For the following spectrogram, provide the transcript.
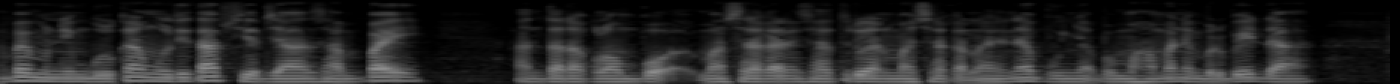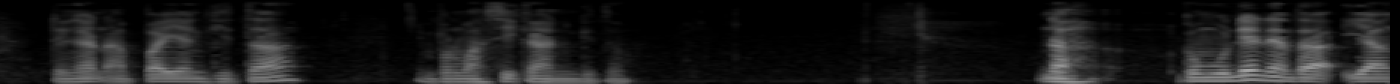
sampai menimbulkan multi tafsir, jangan sampai antara kelompok masyarakat yang satu dengan masyarakat lainnya punya pemahaman yang berbeda dengan apa yang kita informasikan gitu. Nah, kemudian yang yang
